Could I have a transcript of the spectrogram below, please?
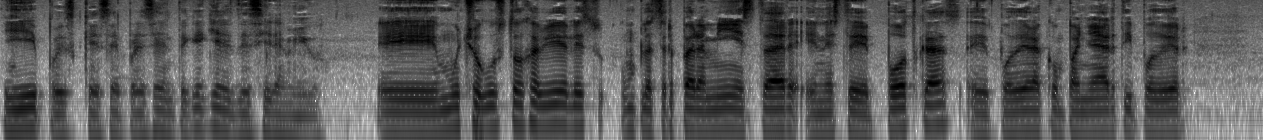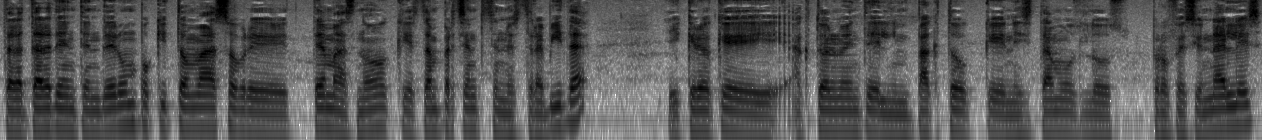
y pues que se presente. ¿Qué quieres decir, amigo? Eh, mucho gusto, Javier. Es un placer para mí estar en este podcast, eh, poder acompañarte y poder tratar de entender un poquito más sobre temas, ¿no? Que están presentes en nuestra vida y creo que actualmente el impacto que necesitamos los profesionales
